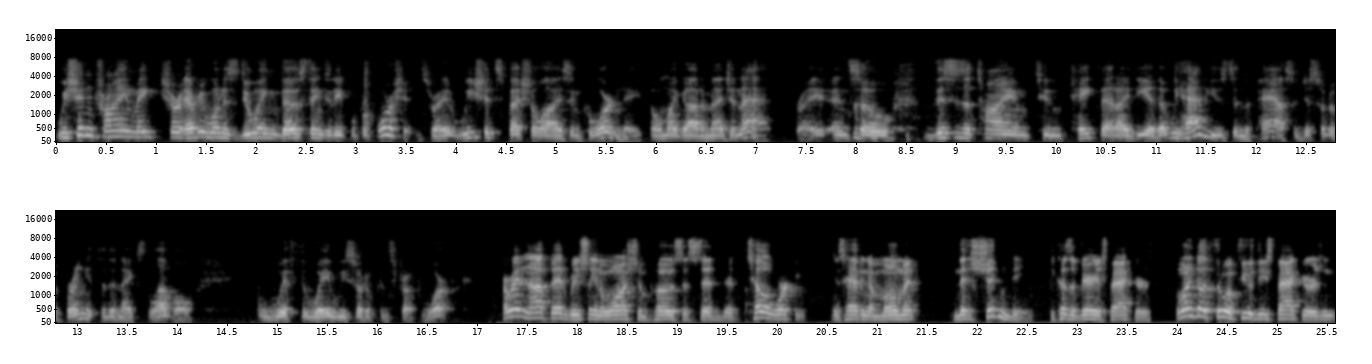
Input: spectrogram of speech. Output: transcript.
We shouldn't try and make sure everyone is doing those things in equal proportions, right? We should specialize and coordinate. Oh my God, imagine that, right? And so this is a time to take that idea that we have used in the past and just sort of bring it to the next level with the way we sort of construct work. I read an op ed recently in the Washington Post that said that teleworking is having a moment and that it shouldn't be because of various factors. I want to go through a few of these factors and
